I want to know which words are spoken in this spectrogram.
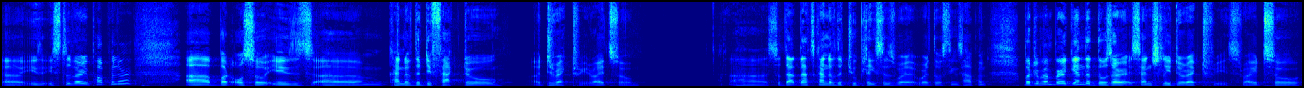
uh, is, is still very popular, uh, but also is um, kind of the de facto uh, directory, right? So. Uh, so that that's kind of the two places where, where those things happen. But remember again that those are essentially directories, right? So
